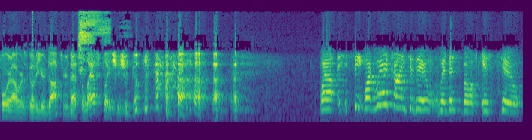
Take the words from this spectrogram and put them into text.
four hours, go to your doctor. That's the last place you should go. well, see, what we're trying to do with this book is to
